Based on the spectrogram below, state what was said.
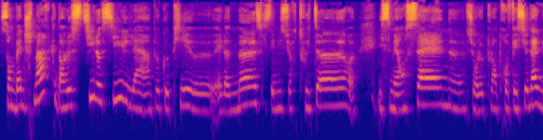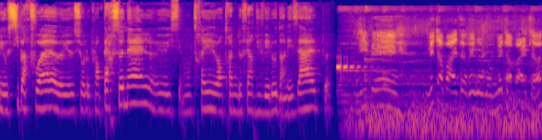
son benchmark dans le style aussi. Il a un peu copié euh, Elon Musk. Il s'est mis sur Twitter. Euh, il se met en scène sur le plan professionnel, mais aussi parfois sur le plan personnel. il s'est montré en train de faire du vélo dans les Alpes. Liebe Mitarbeiterinnen und Mitarbeiter,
